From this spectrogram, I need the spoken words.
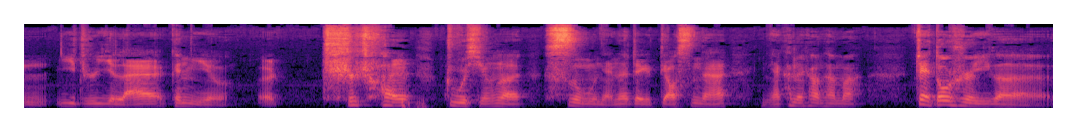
嗯，一直以来跟你呃吃穿住行了四五年的这个屌丝男，你还看得上他吗？这都是一个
